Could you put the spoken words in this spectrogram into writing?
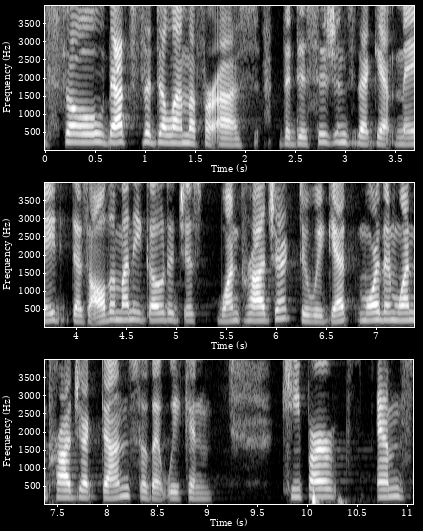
so that's the dilemma for us. The decisions that get made does all the money go to just one project? Do we get more than one project done so that we can keep our M's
